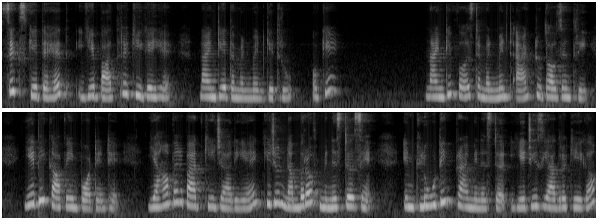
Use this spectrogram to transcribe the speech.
six के तहत ये बात रखी गई है नाइन्टी अमेंडमेंट के through okay ninety first amendment act two thousand three ये भी काफ़ी इंपॉर्टेंट है। यहाँ पर बात की जा रही है कि जो नंबर ऑफ़ मिनिस्टर्स हैं इंक्लूडिंग प्राइम मिनिस्टर ये चीज़ याद रखिएगा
